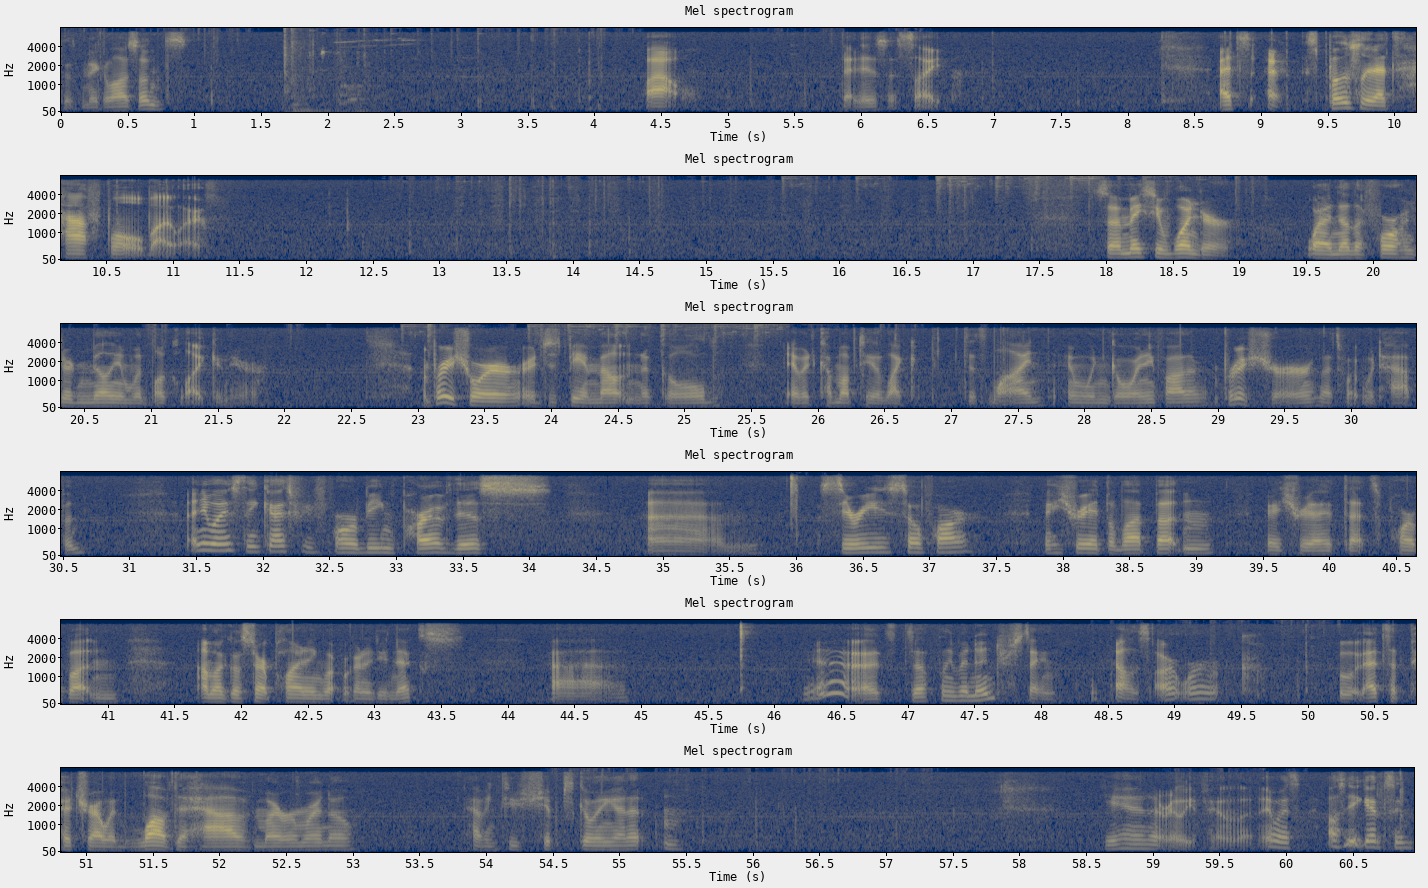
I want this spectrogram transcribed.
Doesn't make a lot of sense. Wow. That is a sight. That's uh, supposedly that's half full, by the way. So it makes you wonder what another 400 million would look like in here. I'm pretty sure it'd just be a mountain of gold. It would come up to like this line and wouldn't go any farther. I'm pretty sure that's what would happen. Anyways, thank you guys for, for being part of this um, series so far. Make sure you hit the like button. Make sure you hit that support button. I'm gonna go start planning what we're gonna do next. Uh, yeah, it's definitely been interesting. Look at all this artwork. Ooh, that's a picture I would love to have in my room right now. Having two ships going at it. Mm. Yeah, not really a fan of that. Anyways, I'll see you again soon.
